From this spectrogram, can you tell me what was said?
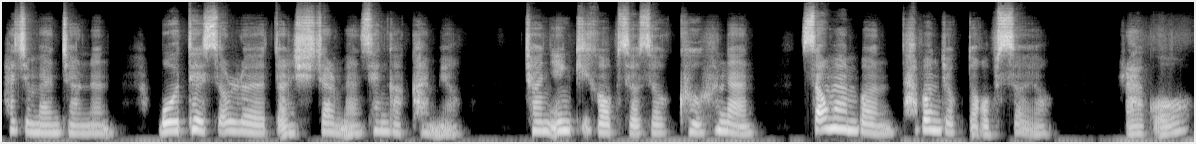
하지만 저는 모태솔로였던 시절만 생각하며 전 인기가 없어서 그 흔한 썸 한 번 타본 적도 없어요. 라고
